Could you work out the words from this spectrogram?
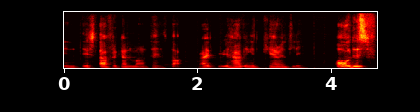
in East African mountains top, right? We're having it currently. All these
